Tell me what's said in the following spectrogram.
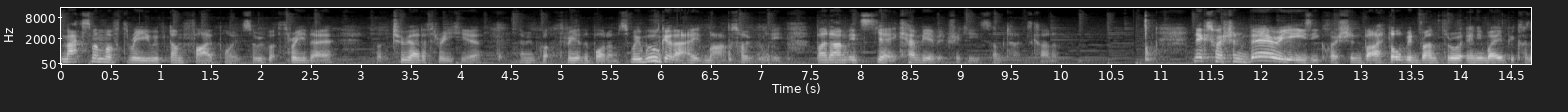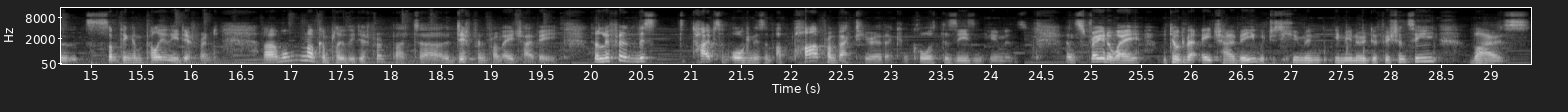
maximum of three, we've done five points, so we've got three there. Got two out of three here, and we've got three at the bottom. So we will get our eight marks, hopefully. But um, it's yeah, it can be a bit tricky sometimes, kind of. Next question, very easy question, but I thought we'd run through it anyway because it's something completely different. Uh, well, not completely different, but uh, different from HIV. So different list types of organism apart from bacteria that can cause disease in humans. And straight away, we talked about HIV, which is human immunodeficiency virus.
